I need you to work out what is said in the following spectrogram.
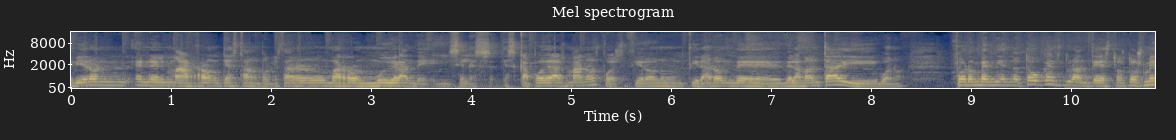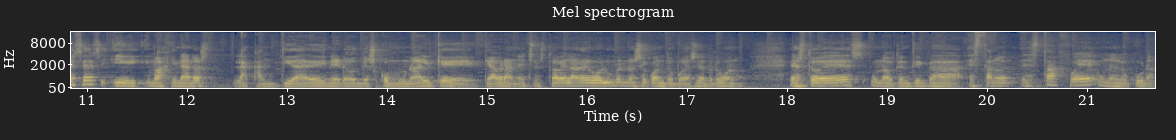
vieron en el marrón que estaban, porque estaban en un marrón muy grande y se les escapó de las manos, pues hicieron un tiraron de la manta y bueno, fueron vendiendo tokens durante estos dos meses y imaginaros la cantidad de dinero descomunal que, habrán hecho. Esta vela de volumen no sé cuánto puede ser, pero bueno, esto es una auténtica... Esta, esta fue una locura.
